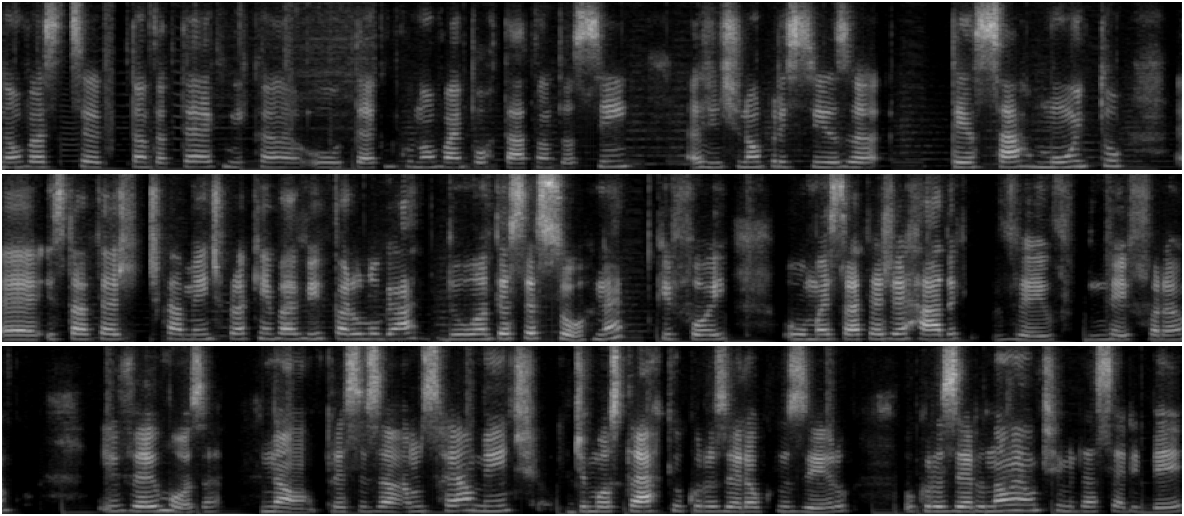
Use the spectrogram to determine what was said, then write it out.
Não vai ser tanta técnica, o técnico não vai importar tanto assim, a gente não precisa pensar muito é, estrategicamente para quem vai vir para o lugar do antecessor, né? Que foi uma estratégia errada que veio Ney Franco e veio Moza. Não, precisamos realmente de mostrar que o Cruzeiro é o Cruzeiro. O Cruzeiro não é um time da Série B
